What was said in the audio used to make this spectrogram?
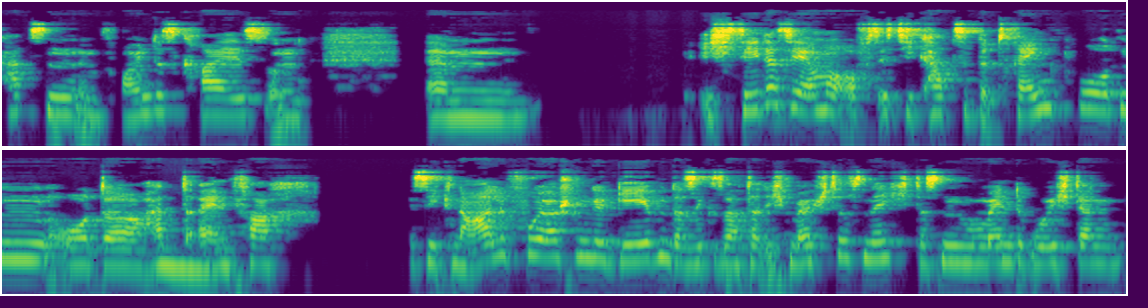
Katzen im Freundeskreis und ähm, ich sehe das ja immer oft, ist die Katze bedrängt worden oder hat mhm. einfach Signale vorher schon gegeben, dass sie gesagt hat, ich möchte es nicht. Das sind Momente, wo ich dann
